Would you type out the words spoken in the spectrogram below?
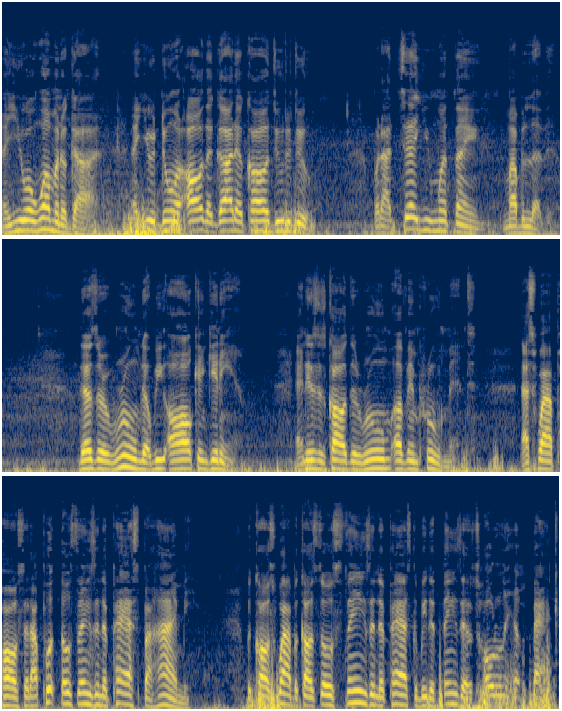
and you're a woman of God and you're doing all that God has called you to do. But I tell you one thing, my beloved, there's a room that we all can get in. And this is called the room of improvement. That's why Paul said, I put those things in the past behind me. Because why? Because those things in the past could be the things that was holding him back.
